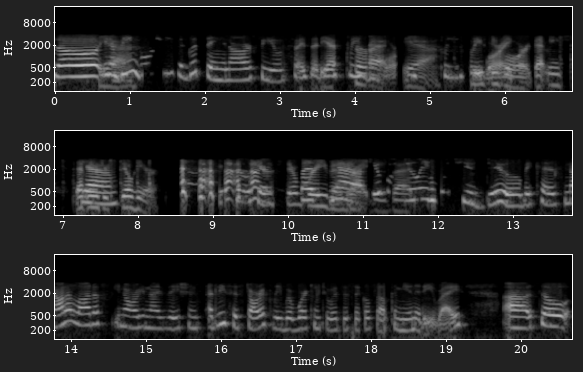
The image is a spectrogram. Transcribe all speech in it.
So, you yeah. know, being bored is a good thing in our field. So I said, yes, please Correct. be bored. Yeah. Please, please be, bored. be bored. That means that yeah. means you're still here. you're still here. still but, breathing, yeah, right? Thank you for doing what you do because not a lot of, you know, organizations, at least historically, we're working towards the sickle cell community, right? Uh, so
